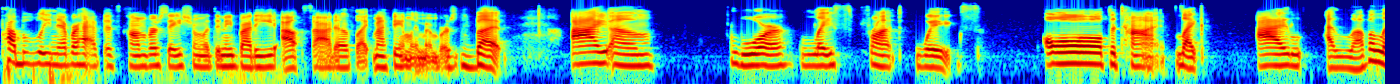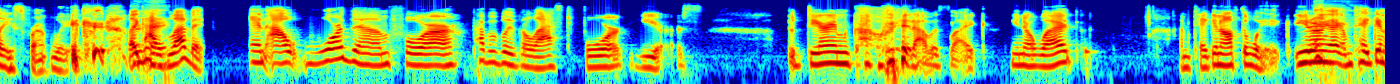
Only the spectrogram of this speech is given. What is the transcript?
probably never had this conversation with anybody outside of like my family members but i um wore lace front wigs all the time. Like i i love a lace front wig. Like i love it. And i wore them for probably the last four years. But during covid i was like you know what? I'm taking off the wig. You know what i mean? Like i'm taking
